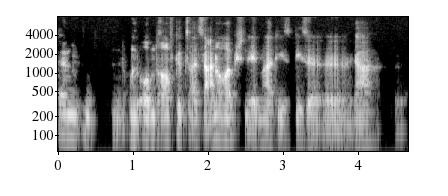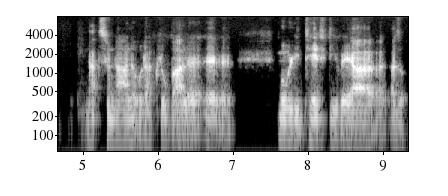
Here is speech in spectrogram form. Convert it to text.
Ähm, und obendrauf gibt es als Sahnehäubchen eben halt diese, diese äh, ja, nationale oder globale äh, Mobilität, die wir ja, also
